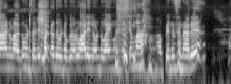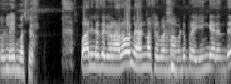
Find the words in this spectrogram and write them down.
காணுமாக்கும்னு சொல்லி பக்கத்து விட்ட போய் ஒரு வாளியில ஒன்று வாங்கி கொண்டு வச்சோமா அப்ப என்ன சொன்னாரு? ஒரு லேன் மாஸ்டர் வாளியில சரி வேணாலும் ஒரு லேண்ட் மாஸ்டர் வேணுமாமண்டு அப்புறம் இங்க இருந்து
